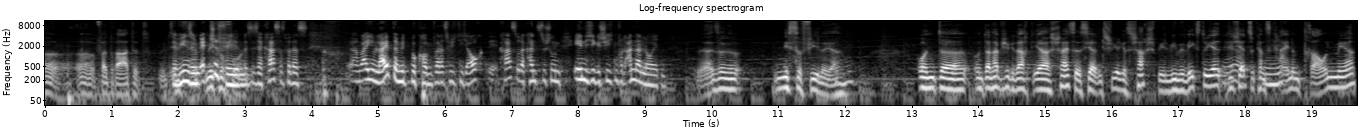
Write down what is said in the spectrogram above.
äh, äh, verdrahtet. Das ist ja wie in so einem Actionfilm. Das ist ja krass, dass man das am eigenen Leib da mitbekommt. War das für dich nicht auch krass oder kannst du schon ähnliche Geschichten von anderen Leuten? Also nicht so viele, ja. Mhm. Und, äh, und dann habe ich mir gedacht, ja, scheiße, das ist ja ein schwieriges Schachspiel. Wie bewegst du jetzt, ja. dich jetzt? Du kannst mhm. keinem trauen mehr.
